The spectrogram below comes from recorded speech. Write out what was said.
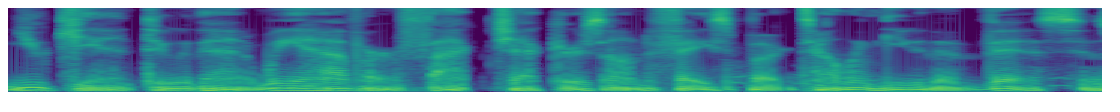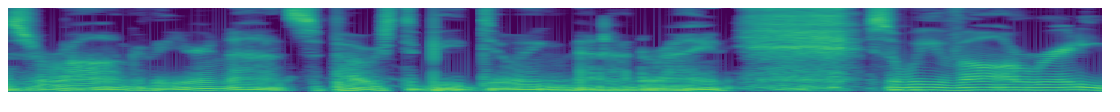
You can't do that. We have our fact checkers on Facebook telling you that this is wrong, that you're not supposed to be doing that, right? So we've already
